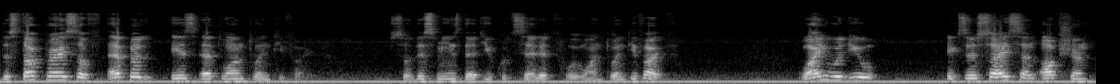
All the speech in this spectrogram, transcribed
the stock price of Apple is at 125 so this means that you could sell it for 125 why would you exercise an option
